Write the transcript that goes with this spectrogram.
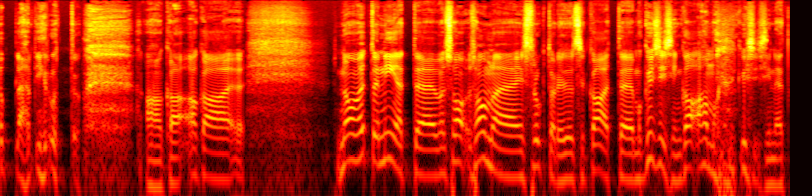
lõpp läheb nii ruttu. aga, aga no ma ütlen nii, et äh, so-, Soome instruktorid ütlesid ka, et äh, ma küsisin ka, ma küsisin, et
